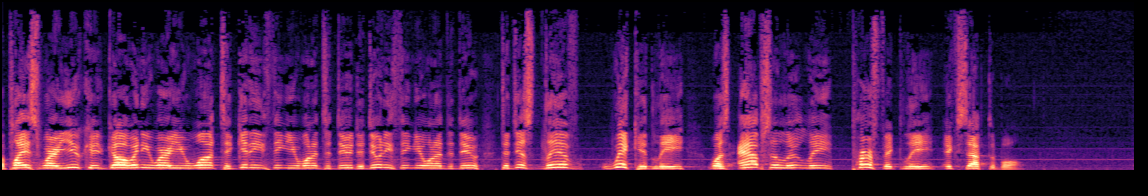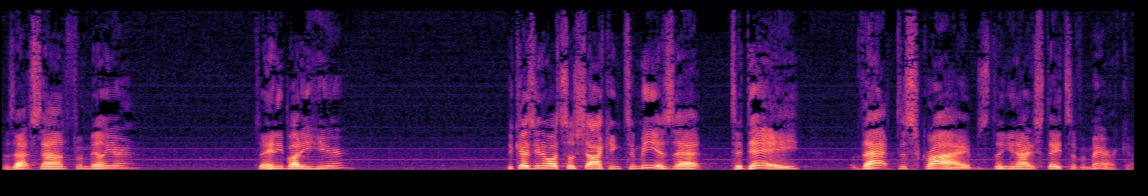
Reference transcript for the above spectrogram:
a place where you could go anywhere you want to get anything you wanted to do, to do anything you wanted to do, to just live wickedly was absolutely, perfectly acceptable. Does that sound familiar to anybody here? Because you know what's so shocking to me is that today that describes the United States of America.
